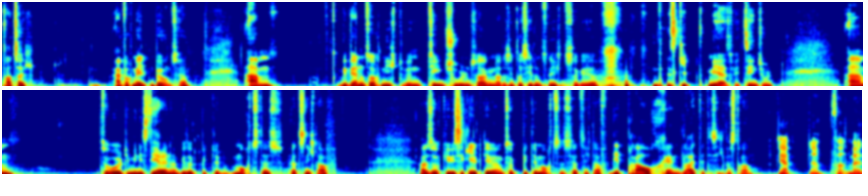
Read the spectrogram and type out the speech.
traut euch. einfach melden bei uns. Ja. Ähm, wir werden uns auch nicht, wenn zehn Schulen sagen, na, das interessiert uns nicht, sage ich ja, es gibt mehr als wie zehn Schulen. Ähm, sowohl die Ministerien haben gesagt, bitte macht's das, hört es nicht auf. Also gewisse Geldgeber haben gesagt, bitte macht's das, hört es nicht auf. Wir brauchen Leute, die sich was trauen. Ja, ja, weil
